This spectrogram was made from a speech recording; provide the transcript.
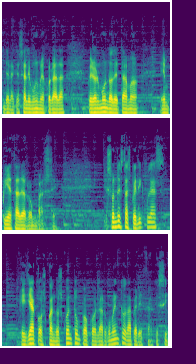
de la que sale muy mejorada, pero el mundo de Toma empieza a derrumbarse. Son de estas películas que ya cuando os cuento un poco el argumento da pereza, que sí.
